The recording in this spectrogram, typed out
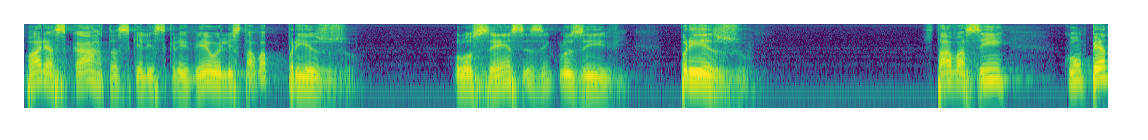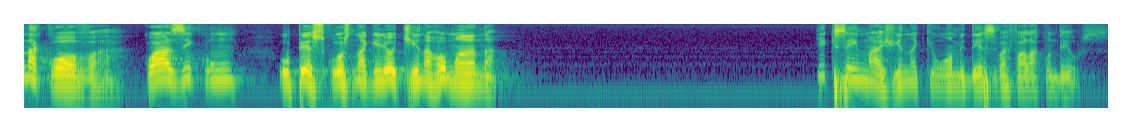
várias cartas que ele escreveu, ele estava preso, Colossenses, inclusive preso. Estava assim, com o pé na cova, quase com o pescoço na guilhotina romana. O que, que você imagina que um homem desse vai falar com Deus?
